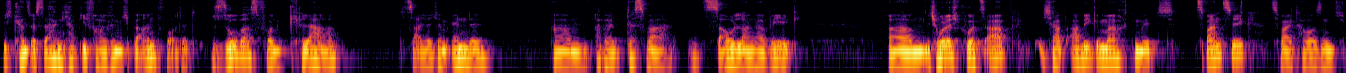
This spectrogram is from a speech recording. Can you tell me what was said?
ich kann es euch sagen, ich habe die Frage für mich beantwortet. Sowas von klar, das sage ich euch am Ende, ähm, aber das war ein saulanger Weg. Ähm, ich hole euch kurz ab. Ich habe Abi gemacht mit 20, 2000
